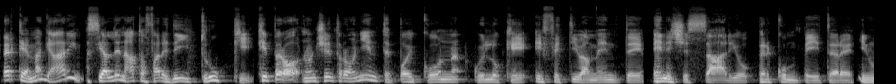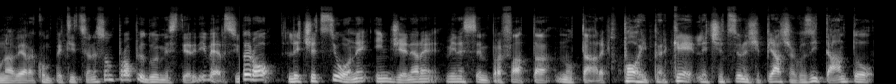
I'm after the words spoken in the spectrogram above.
perché magari si è allenato a fare dei trucchi che però non c'entrano niente poi con quello che effettivamente è necessario per competere in una vera competizione. Sono proprio due mestieri diversi, però l'eccezione in genere viene sempre fatta notare. Poi perché l'eccezione ci piaccia così tanto,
